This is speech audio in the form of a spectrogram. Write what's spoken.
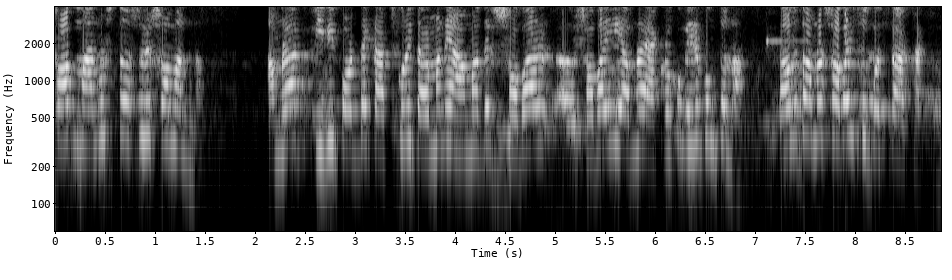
সব মানুষ তো আসলে সমান না। আমরা টিভি পর্দায় কাজ করি, তার মানে আমাদের সবার সবাই আমরা একরকম, এরকম তো না। তাহলে তো আমরা সবাই সুপারস্টার থাকতাম।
